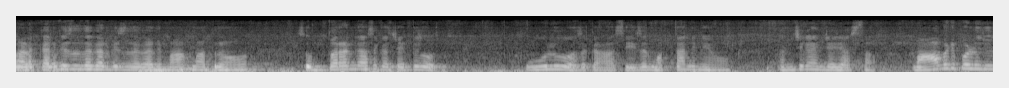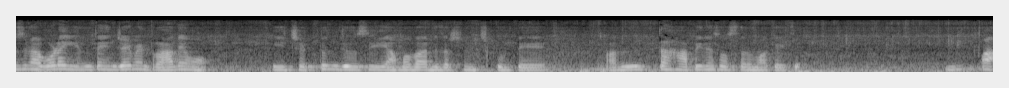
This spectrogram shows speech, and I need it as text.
వాళ్ళకి కనిపిస్తుందో కనిపిస్తుందో కానీ మాకు మాత్రం శుభ్రంగా అసలు చెట్టు పూలు అసలు ఆ సీజన్ మొత్తాన్ని మేము మంచిగా ఎంజాయ్ చేస్తాం. మామిడి పళ్ళు చూసినా కూడా ఇంత ఎంజాయ్మెంట్ రాదేమో. ఈ చెట్టుని చూసి అమ్మవారిని దర్శించుకుంటే అంత హ్యాపీనెస్ వస్తుంది మాకైతే. మ్వా.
